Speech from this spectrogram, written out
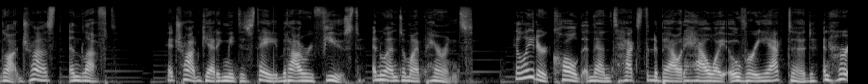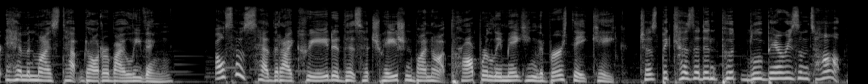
got dressed, and left. He tried getting me to stay, but I refused and went to my parents. He later called and then texted about how I overreacted and hurt him and my stepdaughter by leaving also said that I created this situation by not properly making the birthday cake, just because I didn't put blueberries on top.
